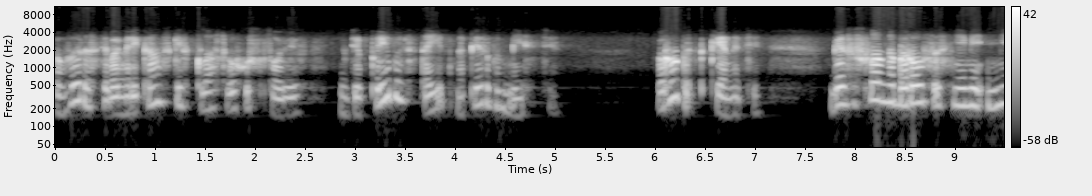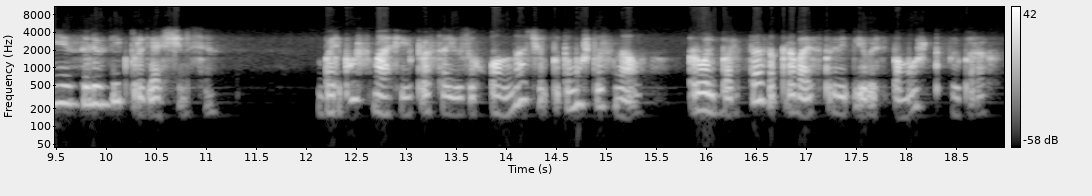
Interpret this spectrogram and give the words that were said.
выросли в американских классовых условиях, где прибыль стоит на первом месте. Роберт Кеннеди безусловно боролся с ними не из-за любви к трудящимся. Борьбу с мафией в профсоюзах он начал, потому что знал, роль борца за права и справедливость поможет в выборах.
